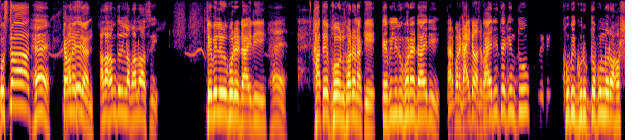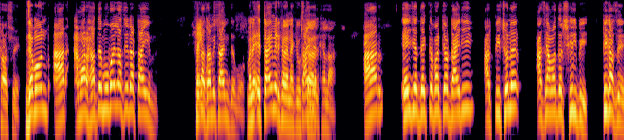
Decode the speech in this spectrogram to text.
উস্তাদ হ্যাঁ। কেমন আছেন? আলহামদুলিল্লাহ ভালো আছি। টেবিলের উপরে ডায়েরি হ্যাঁ। হাতে ফোন ঘটনা কি? টেবিলের উপরে ডায়েরি। তারপরে গাইডও আছে ডায়েরিতে কিন্তু খুবই গুরুত্বপূর্ণ রহস্য আছে। যেমন? আর আমার হাতে মোবাইল আছে এটা টাইম ঠিক আছে আমি টাইম দেব। মানে এ টাইমের খেলা নাকি উস্তাদ টাইমের খেলা। আর এই যে দেখতে পাচ্ছ ডায়েরি আর পিছনে আছে আমাদের শিল্পী ঠিক আছে?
